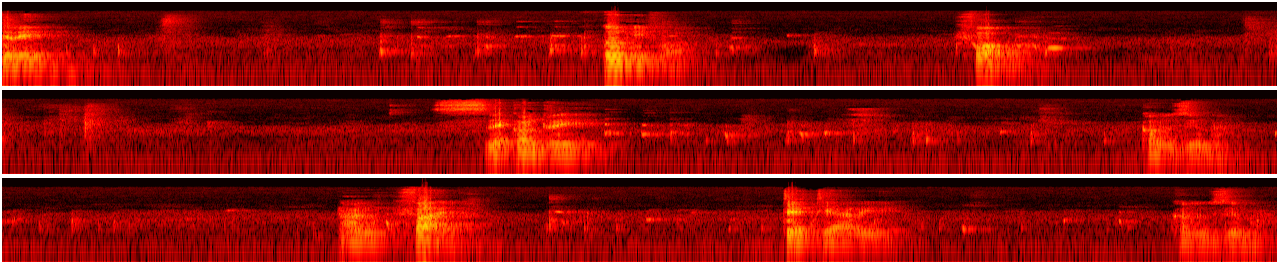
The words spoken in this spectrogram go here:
three. Omnivore four. Secondary consumer. And five. Tertiary consumer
